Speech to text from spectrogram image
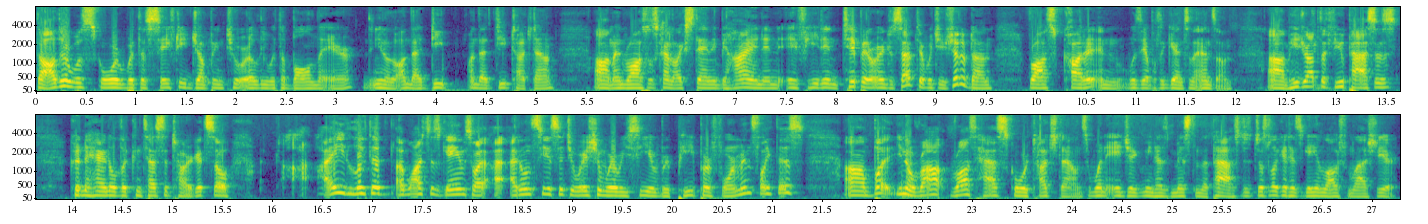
The other was scored with the safety jumping too early with the ball in the air, you know, on that deep on that deep touchdown. Um, and Ross was kind of like standing behind, and if he didn't tip it or intercept it, which he should have done, Ross caught it and was able to get into the end zone. Um, he dropped a few passes, couldn't handle the contested targets. So I looked at, I watched this game, so I, I don't see a situation where we see a repeat performance like this. Um, but you know, Ross has scored touchdowns when AJ Green has missed in the past. Just, just look at his game logs from last year.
